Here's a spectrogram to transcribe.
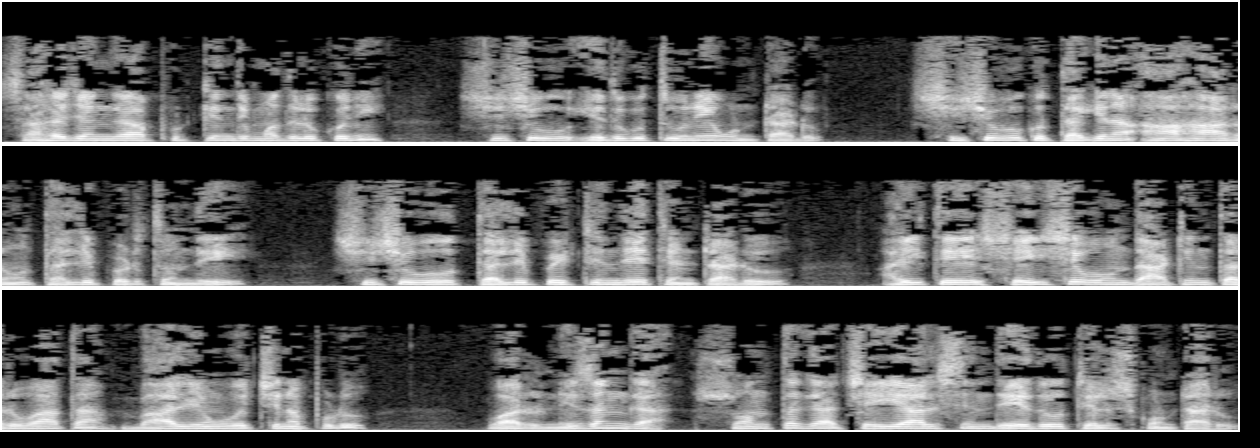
సహజంగా పుట్టింది మొదలుకొని శిశువు ఎదుగుతూనే ఉంటాడు. శిశువుకు తగిన ఆహారం తల్లి పెడుతుంది. శిశువు తల్లి పెట్టిందే తింటాడు. అయితే శైశవం దాటిన తరువాత బాల్యం వచ్చినప్పుడు వారు నిజంగా సొంతగా చేయాల్సిందేదో తెలుసుకుంటారు.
